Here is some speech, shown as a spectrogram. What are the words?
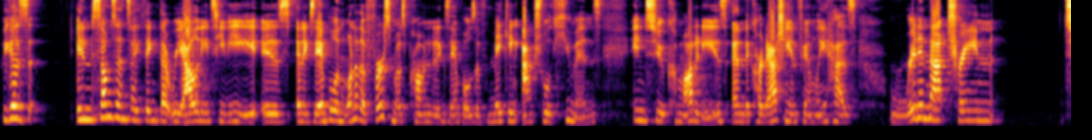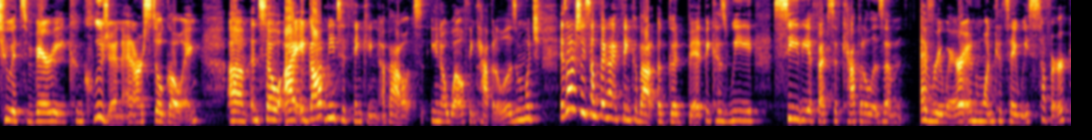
Because, in some sense, I think that reality TV is an example and one of the first most prominent examples of making actual humans into commodities. And the Kardashian family has ridden that train to its very conclusion and are still going. Um, and so I it got me to thinking about, you know, wealth and capitalism, which is actually something I think about a good bit because we see the effects of capitalism everywhere and one could say we suffer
